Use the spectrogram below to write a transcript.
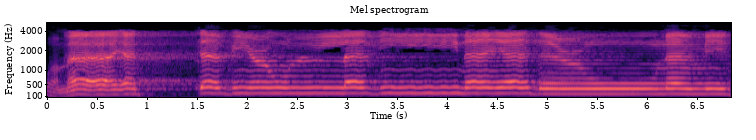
وما يتبع الذين يدعون من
